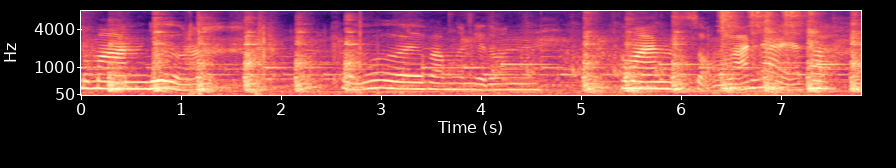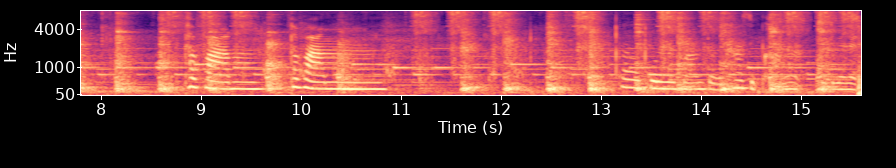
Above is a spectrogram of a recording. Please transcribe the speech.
ประมาณเยอะอยู่นะ ผมก็เคยฟาร์มเงินอยู่ตอน คุณฟาร์มถึงห้าสิบครั้งอะมันจะเป็นแบบ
